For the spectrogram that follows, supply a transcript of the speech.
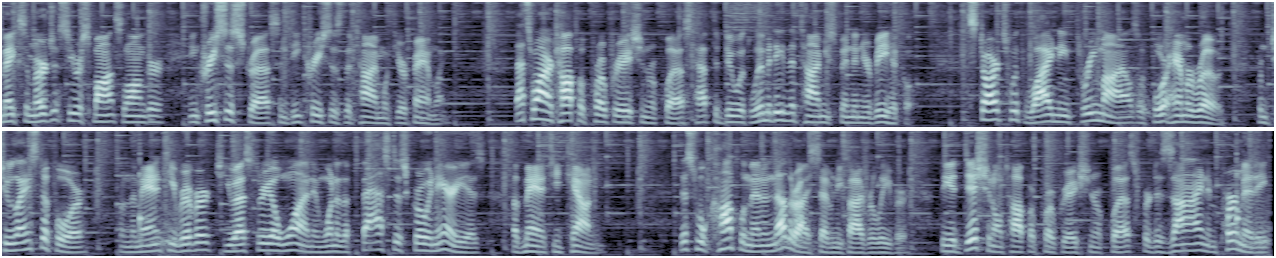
It makes emergency response longer, increases stress, and decreases the time with your family. That's why our top appropriation requests have to do with limiting the time you spend in your vehicle. Starts with widening three miles of Fort Hamer Road from two lanes to four, from the Manatee River to US 301 in one of the fastest growing areas of Manatee County. This will complement another I-75 reliever, the additional top appropriation request for design and permitting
